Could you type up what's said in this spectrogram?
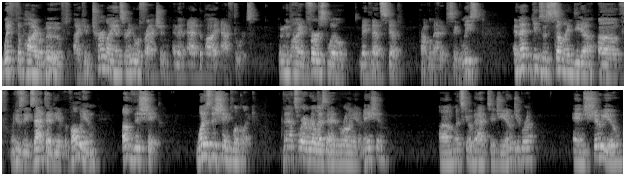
with the pi removed, I can turn my answer into a fraction and then add the pi afterwards. Putting the pi in first will make that step problematic to say the least. And that gives us some idea of, what gives the exact idea of the volume of this shape. What does this shape look like? That's where I realized I had the wrong animation. Um, let's go back to GeoGebra and show you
